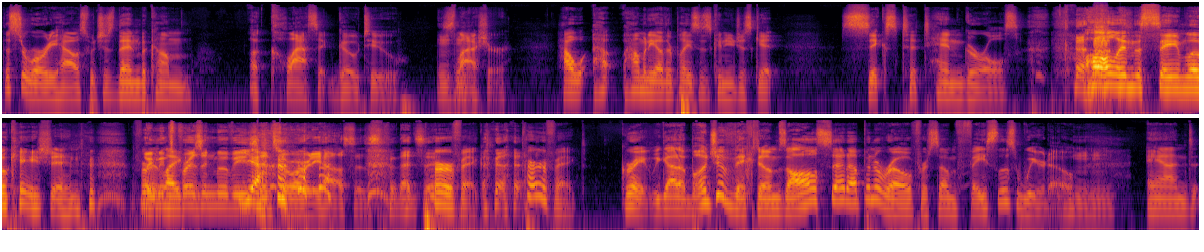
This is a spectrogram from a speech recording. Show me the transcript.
the sorority house which has then become a classic go-to Mm-hmm. slasher. How how how many other places can you just get six to ten girls all in the same location for Women's like prison movies Yeah. and sorority houses. That's it. perfect perfect great we got a bunch of victims all set up in a row for some faceless weirdo Mm-hmm. and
